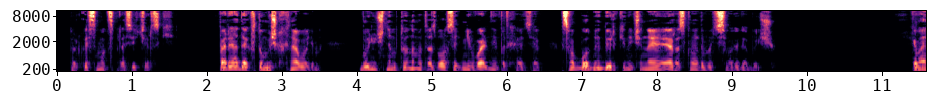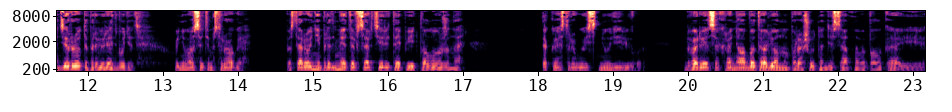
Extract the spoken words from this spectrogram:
— только смог спросить Черский. «Порядок в тумбочках наводим. Будничным тоном отозвался Дневальный, подходя к свободной дырке, начиная раскладывать свою добычу. «Командир роты проверять будет. У него с этим строго. Посторонние предметы в сортире топить положено». Такая строгость не удивила. Дворец охранял батальон парашютно-десантного полка, и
